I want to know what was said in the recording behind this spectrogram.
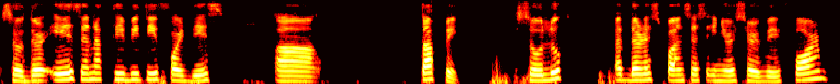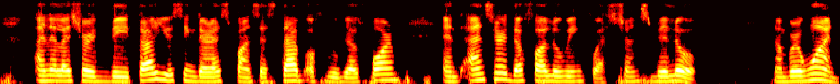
So there is an activity for this uh, topic. So look at the responses in your survey form, analyze your data using the Responses tab of Google Form, and answer the following questions below. Number one,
